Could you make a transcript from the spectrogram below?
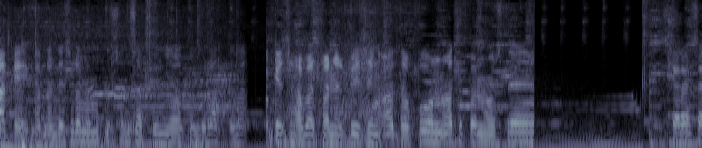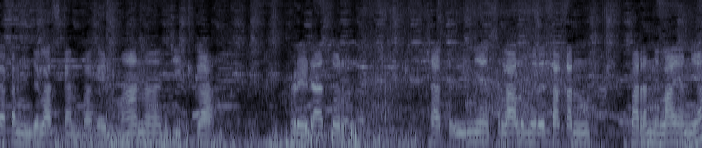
pakai karena dia sudah memutuskan saya punya pemberat teman. Oke sahabat panel fishing ataupun ataupun hosting. Sekarang saya akan menjelaskan bagaimana jika predator satu ini selalu meresahkan para nelayan ya.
